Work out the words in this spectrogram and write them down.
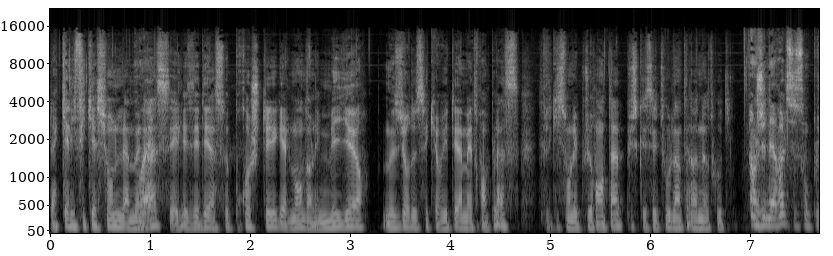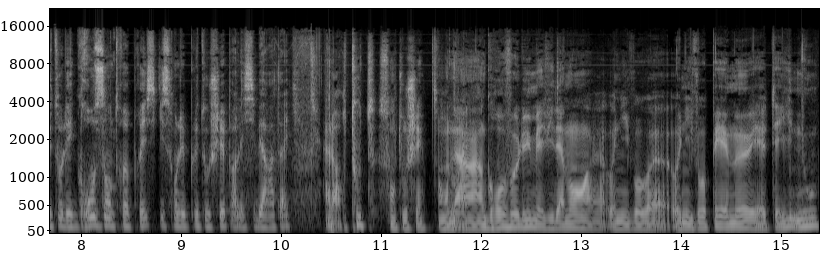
la qualification de la menace ouais. et les aider à se projeter également dans les meilleures mesures de sécurité à mettre en place, celles qui sont les plus rentables puisque c'est tout l'intérêt de notre outil. En général, ce sont plutôt les grosses entreprises qui sont les plus touchées par les cyberattaques. Alors toutes sont touchées. On ouais. a un gros volume évidemment euh, au niveau euh, au niveau PME et ETI. Nous,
